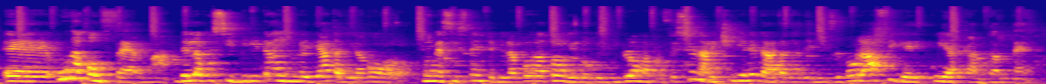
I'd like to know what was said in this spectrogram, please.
Eh, una conferma della possibilità immediata di lavoro come assistente di laboratorio dopo il diploma professionale ci viene data da Denise Bolaffi che è qui accanto a me.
